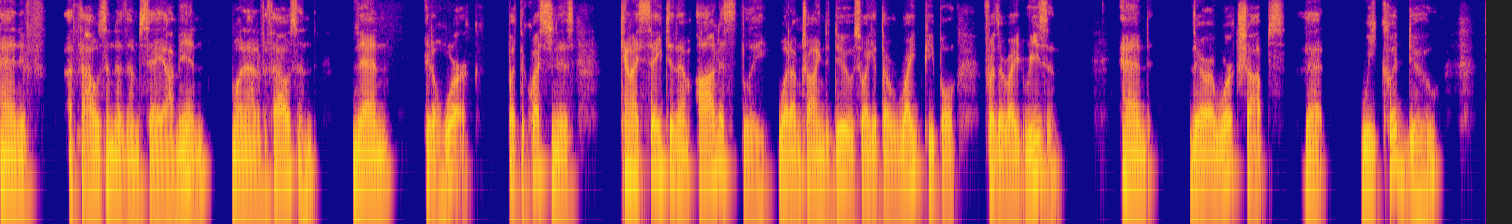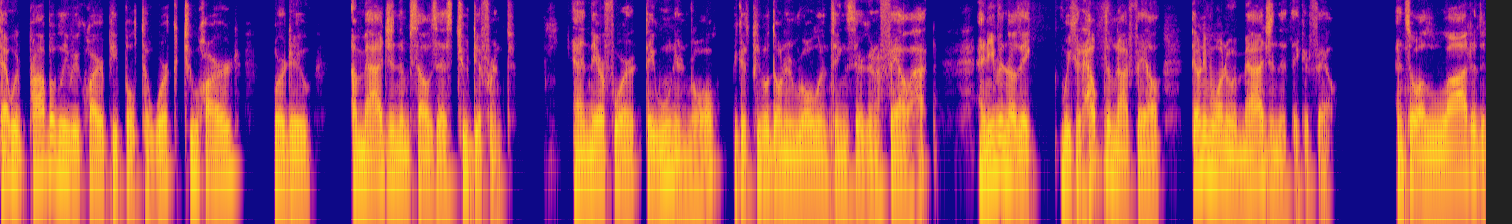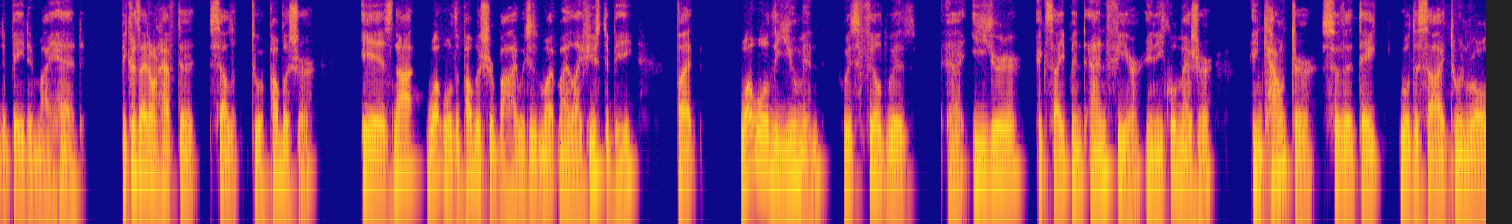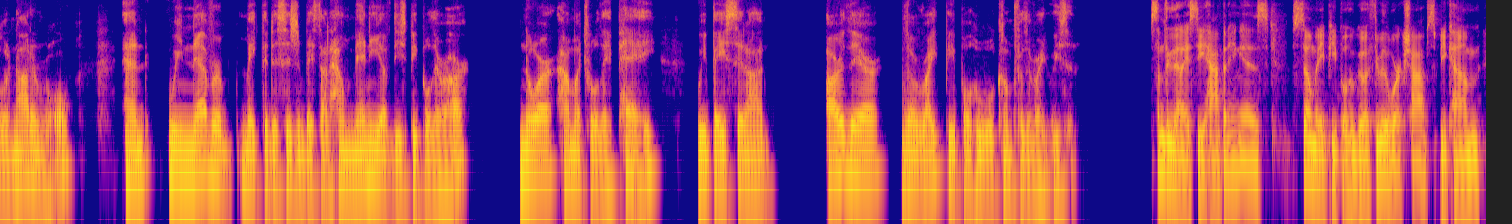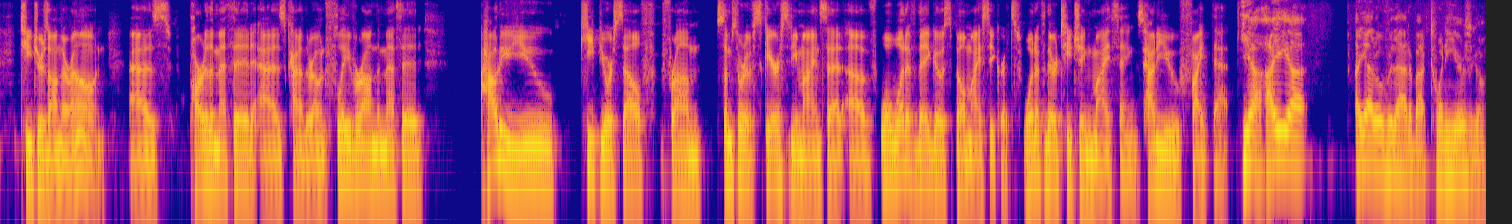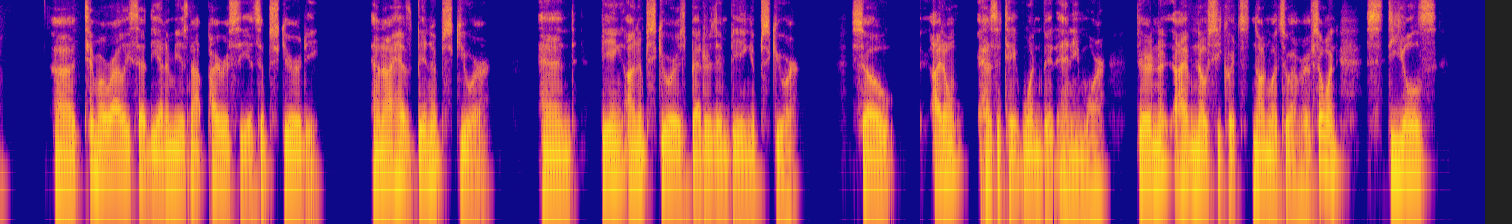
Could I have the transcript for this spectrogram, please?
And if a thousand of them say I'm in, one out of a thousand, then it'll work. But the question is, can I say to them honestly what I'm trying to do so I get the right people for the right reason? And there are workshops that we could do that would probably require people to work too hard or to imagine themselves as too different. And therefore, they won't enroll because people don't enroll in things they're going to fail at. And even though they we could help them not fail, they don't even want to imagine that they could fail. And so a lot of the debate in my head, because I don't have to sell it to a publisher, is not what will the publisher buy, which is what my life used to be, but what will the human who is filled with uh, eager excitement and fear in equal measure encounter so that they will decide to enroll or not enroll. And we never make the decision based on how many of these people there are, nor how much will they pay. We base it on are there the right people who will come for the right reason? Something that I see happening is so many people who go through the workshops become teachers on their own as part of the method, as kind of their own flavor on the method. How do you keep yourself from some sort of scarcity mindset of, well, what if they go spill my secrets? What if they're teaching my things? How do you fight that? Yeah, I uh, I got over that about 20 years ago. Uh, Tim O'Reilly said, The enemy is not piracy, it's obscurity. And I have been obscure, and being unobscure is better than being obscure. So I don't hesitate one bit anymore. There, no, I have no secrets, none whatsoever. If someone steals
